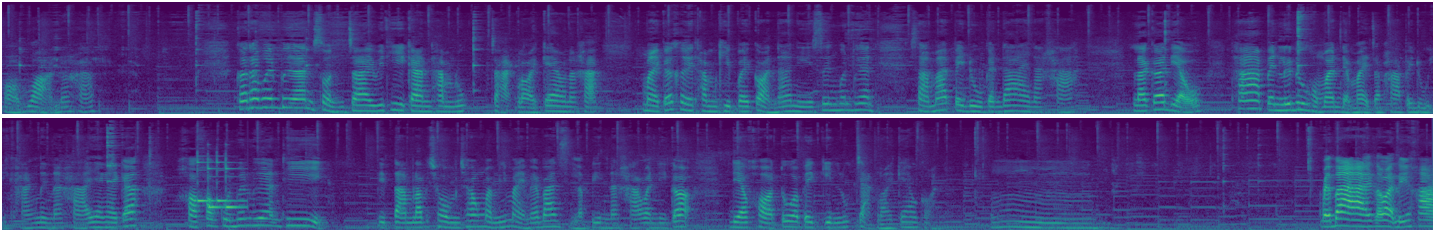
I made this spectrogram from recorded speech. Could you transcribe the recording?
หอมหวานนะคะ ก็ถ้าเพื่อนๆสนใจวิธีการทำลูกจากลอยแก้วนะคะใหม่ก็เคยทำคลิปไว้ก่อนหน้านี้ ซึ่งเพื่อนๆสามารถไปดูกันได้นะคะ แล้วก็เดี๋ยวถ้าเป็นฤดูของมันเดี๋ยวใหม่จะพาไปดูอีกครั้งหนึ่งนะคะ ยังไงก็ขอขอบคุณเพื่อนๆที่ติดตามรับชมช่องมัมมี่ใหม่แม่บ้านศิลปินนะคะ วันนี้ก็เดี๋ยวขอตัวไปกินลูกจากร้อยแก้วก่อนอืมบ๊ายบาย สวัสดีค่ะ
